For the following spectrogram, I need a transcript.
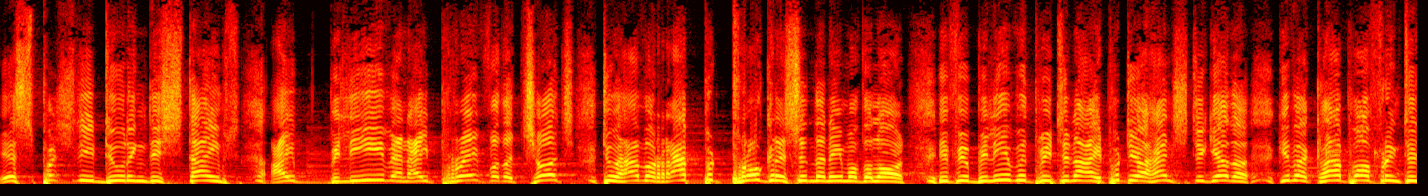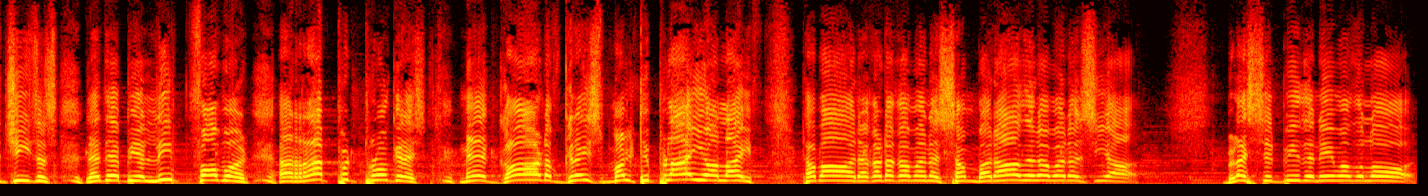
Especially during these times, I believe and I pray for the church to have a rapid progress in the name of the Lord. If you believe with me tonight, put your hands together, give a clap offering to Jesus. Let there be a leap forward, a rapid progress. May God of grace multiply your life. Blessed be the name of the Lord.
